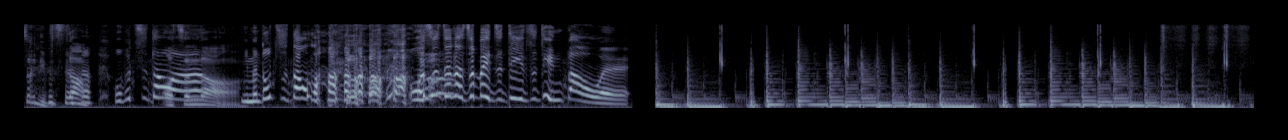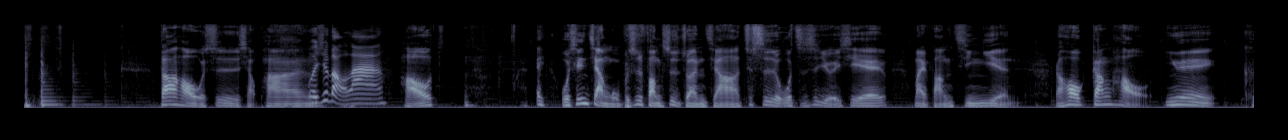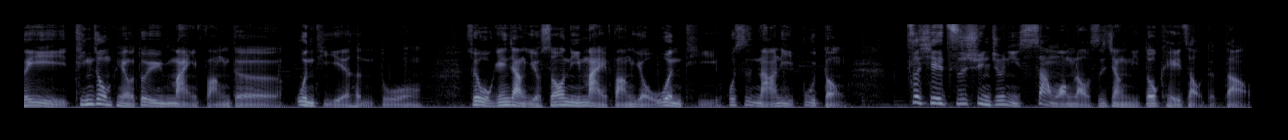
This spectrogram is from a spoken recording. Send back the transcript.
这个你不知道？我不知道啊，哦、真的、哦，你们都知道吗？我是真的这辈子第一次听到哎、欸。大家好，我是小潘，我是宝拉。好，哎、欸，我先讲，我不是房市专家，就是我只是有一些买房经验，然后刚好因为。可以，听众朋友对于买房的问题也很多，所以我跟你讲，有时候你买房有问题，或是哪里不懂，这些资讯就是你上网，老实讲，你都可以找得到。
